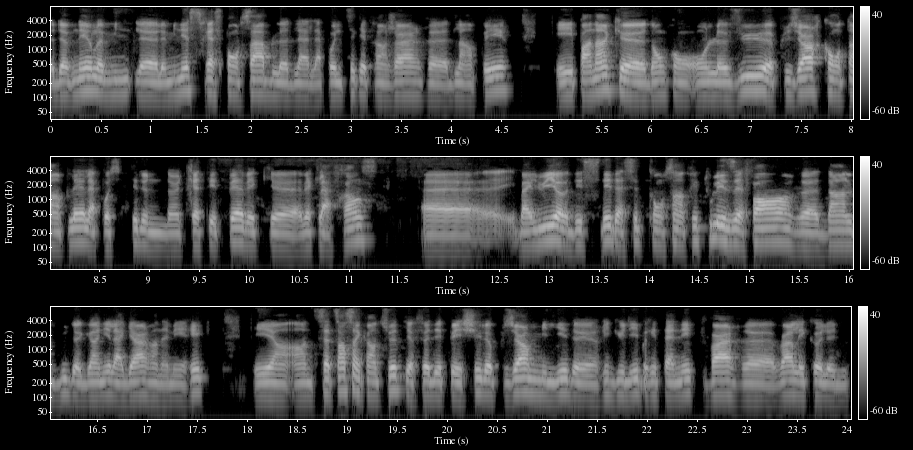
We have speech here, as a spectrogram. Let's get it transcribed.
de devenir le, ministre responsable de la, politique étrangère euh, de l'Empire. Et pendant que, donc, on, l'a vu, plusieurs contemplaient la possibilité d'un traité de paix avec, avec la France. ben, lui a décidé d'essayer de concentrer tous les efforts dans le but de gagner la guerre en Amérique. Et en, 1758, il a fait dépêcher plusieurs milliers de réguliers britanniques vers, euh, vers les colonies.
